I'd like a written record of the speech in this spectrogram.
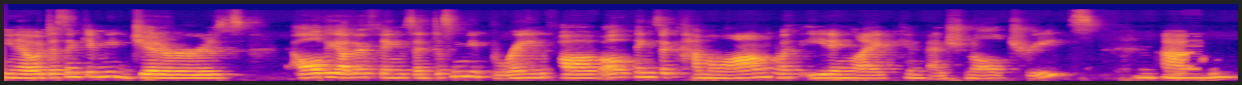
you know, it doesn't give me jitters, all the other things that doesn't give me brain fog, all the things that come along with eating like conventional treats. Mm-hmm. Um,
